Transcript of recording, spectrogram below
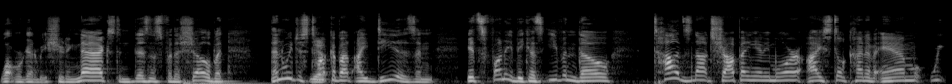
what we're going to be shooting next and business for the show, but then we just talk Yep. about ideas. And it's funny because even though Todd's not shopping anymore, I still kind of am. We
